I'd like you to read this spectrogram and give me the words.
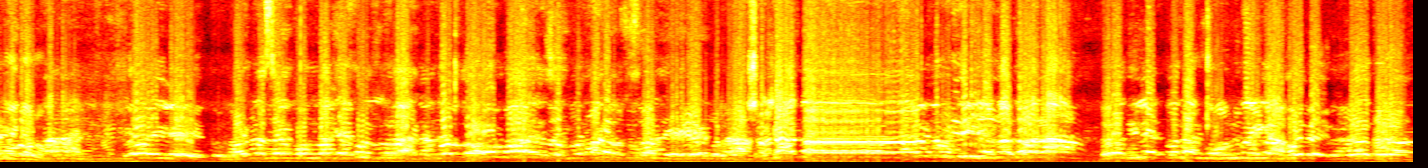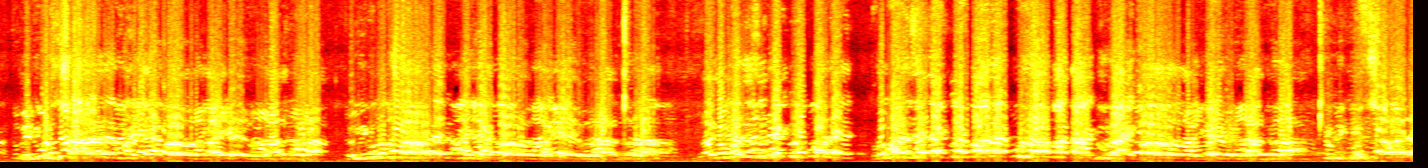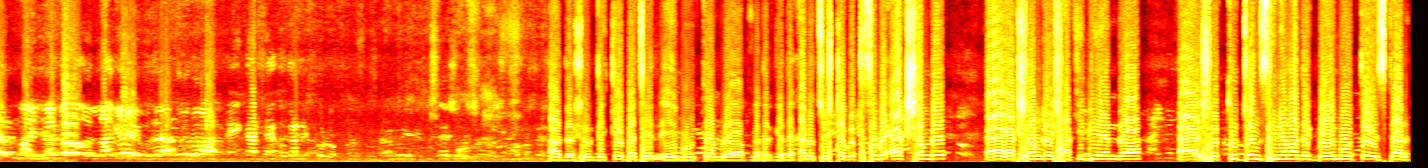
এরকম হয় কেন? রইলে দর্শক, দেখতেই পাচ্ছেন, এই মুহূর্তে আমরা আপনাদেরকে দেখানোর চেষ্টা করতেছি একসঙ্গে একসঙ্গে সাকিবিয়ানরা সত্তর জন সিনেমা দেখবে। এই মুহূর্তে স্টার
